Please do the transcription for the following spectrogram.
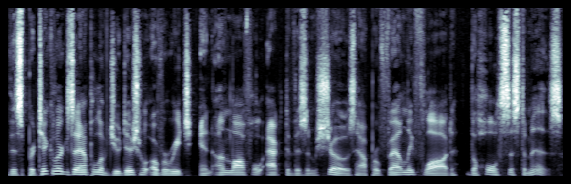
This particular example of judicial overreach and unlawful activism shows how profoundly flawed the whole system is.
